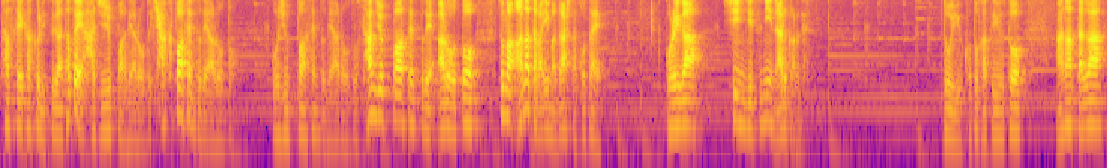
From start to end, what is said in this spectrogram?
達成確率がたとえ80%であろうと100%であろうと50%であろうと30%であろうとそのあなたが今出した答えこれが真実になるからです。どういうことかというとあなたが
